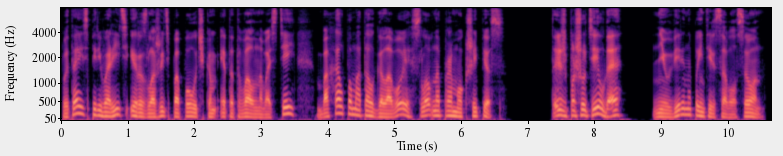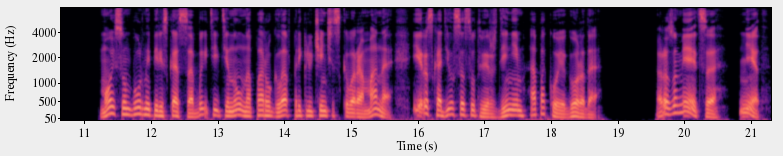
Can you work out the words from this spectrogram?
Пытаясь переварить и разложить по полочкам этот вал новостей, Бахал помотал головой, словно промокший пес. «Ты же пошутил, да?» Неуверенно поинтересовался он. Мой сумбурный пересказ событий тянул на пару глав приключенческого романа и расходился с утверждением о покое города. «Разумеется, нет»,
